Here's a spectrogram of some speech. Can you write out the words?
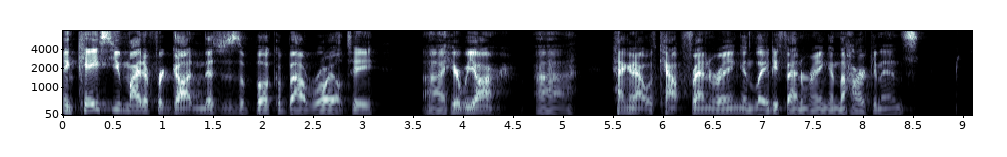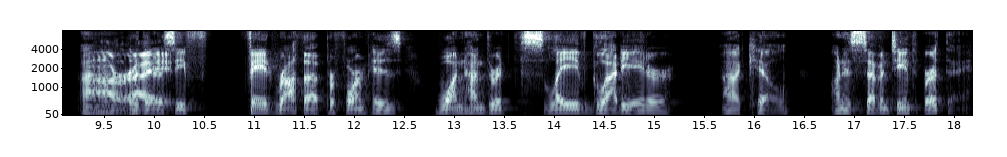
in case you might have forgotten, this is a book about royalty. Uh, here we are, uh, hanging out with Count Fenring and Lady Fenring and the Harkonnens. Uh, All They're there to see F- Feyd-Rautha perform his 100th slave gladiator uh, kill on his 17th birthday.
